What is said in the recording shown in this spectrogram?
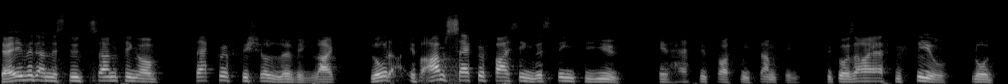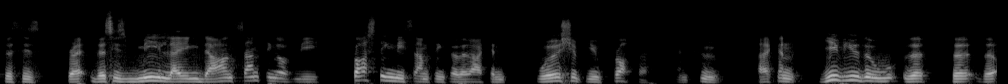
David understood something of sacrificial living. Like, Lord, if I'm sacrificing this thing to you, it has to cost me something because I have to feel, Lord, this is, this is me laying down something of me, costing me something so that I can worship you proper and true. I can give you the, the, the, the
